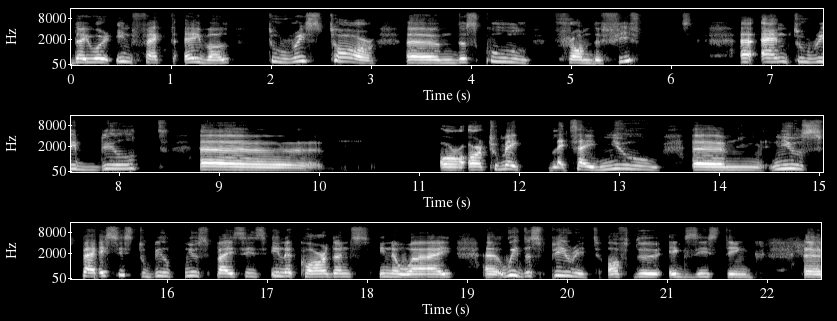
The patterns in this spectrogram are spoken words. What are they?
they were in fact able to restore um, the school from the 50s uh, and to rebuild uh, or, or to make let's say new um, new spaces to build new spaces in accordance in a way uh, with the spirit of the existing uh,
